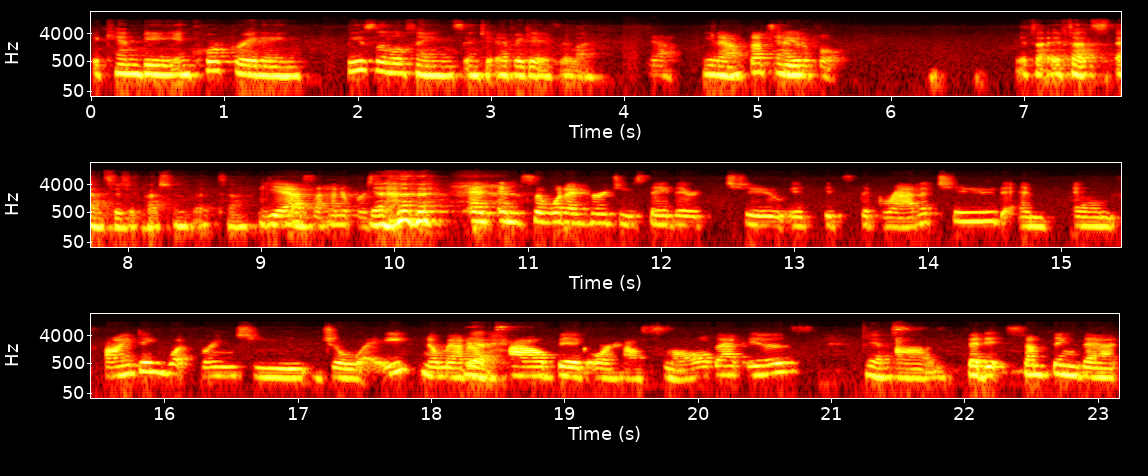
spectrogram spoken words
It can be incorporating these little things into every day of your life. Yeah. You know, Yeah, that's and beautiful. If that, if that answers your question, but uh, Yes, a hundred percent. yeah. And and so what I heard you say there too, it, it's the gratitude and and finding what brings you joy, no matter Yes. how big or how small that is. yes. Um, that it's something that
